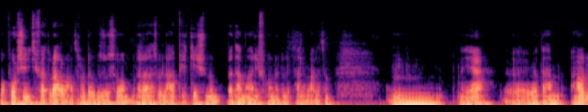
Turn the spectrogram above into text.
opportunity ፈጥሯል ማለት ነው ለብዙ ሰውም ራሱ ለ application ኑም በጣም አሪፍ ሆነለታል ማለት ነው። ያ በጣም አሁን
